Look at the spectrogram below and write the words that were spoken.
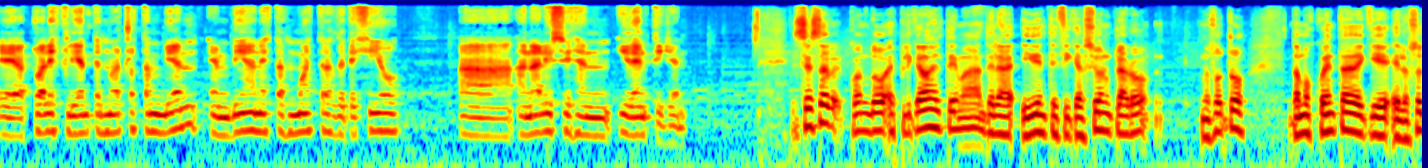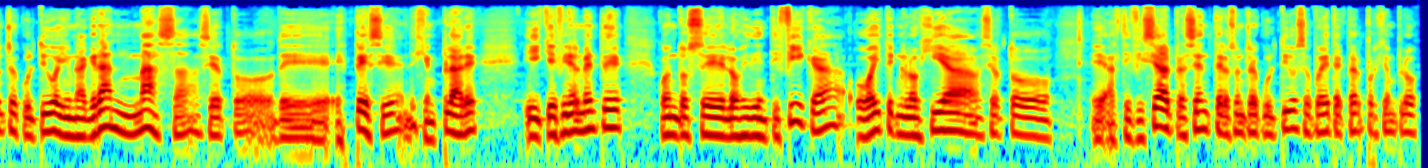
eh, actuales clientes nuestros también, envían estas muestras de tejido a análisis en Identigen. César, cuando explicabas el tema de la identificación, claro, nosotros damos cuenta de que en los centros de cultivo hay una gran masa, ¿cierto?, de especies, de ejemplares, y que finalmente cuando se los identifica o hay tecnología, ¿cierto?, eh, artificial presente en los centros de cultivo, se puede detectar, por ejemplo,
